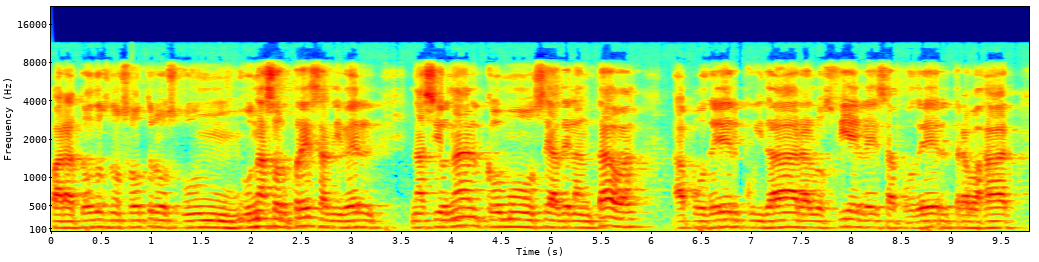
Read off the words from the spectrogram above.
para todos nosotros un- una sorpresa a nivel nacional, cómo se adelantaba a poder cuidar a los fieles, a poder trabajar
